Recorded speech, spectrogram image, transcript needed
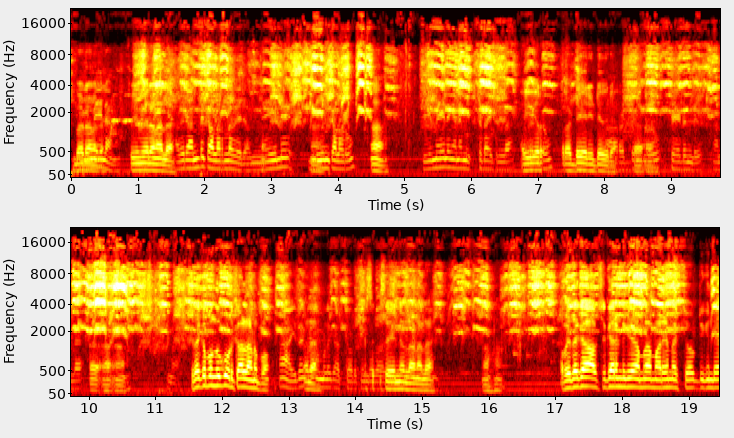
ഫീമെയിലാണ് ഫീമെയിൽ അത് രണ്ട് കളറിലെ വരും മെയിൽ ഗ്രീൻ കളറും ആ. ഫീമെയിൽ ഇങ്ങനെ മിക്സഡ് ആയിട്ടുള്ള റെഡ് കയറിയിട്ട് വരാം ഷെയ്ഡ് ഉണ്ട്. നല്ല ഇതൊക്കെ ഇപ്പൊ നിങ്ങൾക്ക് കൊടുക്കാനുള്ളതാണ് ഇപ്പൊ? സെയിലിനുള്ളതാണല്ലേ അപ്പോൾ ഇതൊക്കെ ആവശ്യക്കാരുണ്ടെങ്കിൽ നമ്മളെ മറിയം എക്സോട്ടിക്കിന്റെ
